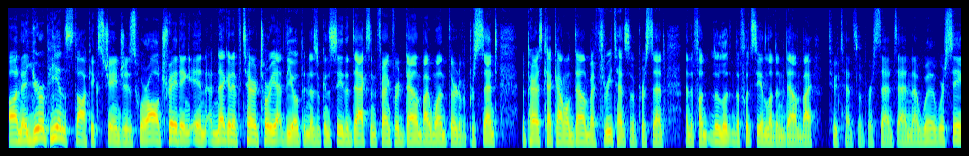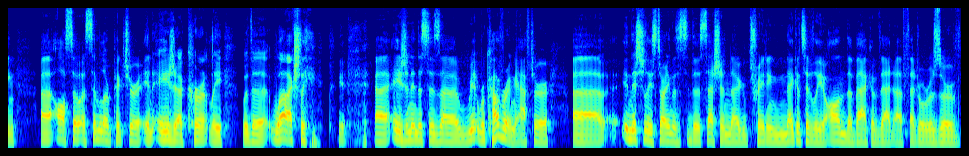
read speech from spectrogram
on European stock exchanges. We're all trading in negative territory at the open. As we can see, the DAX in Frankfurt down by one third of a percent, the Paris CAC 40 down by three tenths of a percent, and the, fun, the, the FTSE in London down by two tenths of a percent. And uh, we're, we're, seeing uh, also a similar picture in Asia currently with the, well, actually, uh, Asian indices uh, re recovering after uh, initially starting the, the session uh, trading negatively on the back of that uh, Federal Reserve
